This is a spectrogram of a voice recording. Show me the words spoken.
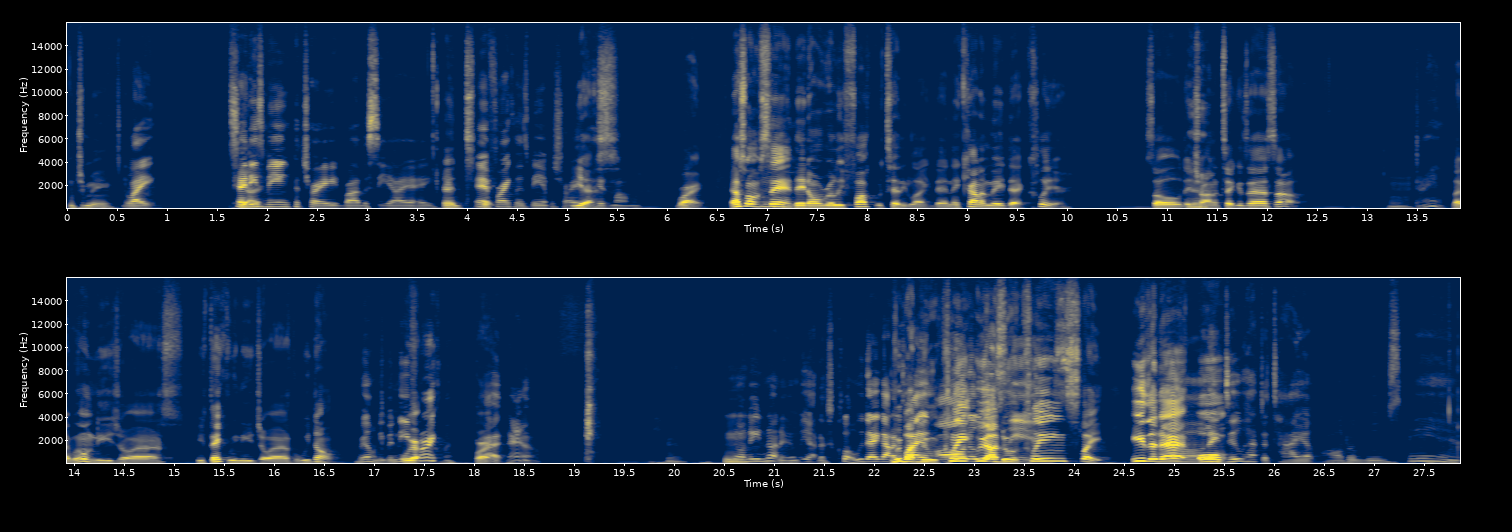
what you mean? Like Teddy's CIA. being portrayed by the CIA, And, and and- Franklin's being portrayed by his mama. right. That's what I'm saying. Mhm. They don't really fuck with Teddy like that, and they kind of made that clear. So they're Yeah. trying to take his ass out. Damn, Like we don't need your ass. You think we need your ass, but we don't. we don't even need We're- Franklin. right. God damn, we Hmm. don't need none of them. We got to close. They got to We about to do a clean. We got to do a clean slate. Either that Oh, or they do have to tie up all the loose ends.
